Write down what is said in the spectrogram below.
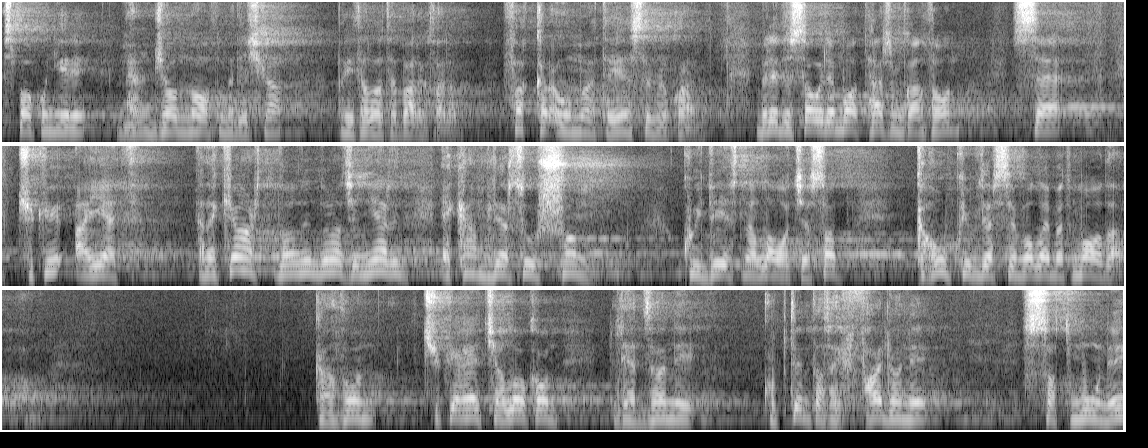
së paku njeri me ngjall natën me diçka për hir të Allahut tebarek ve teala. Fakrau ma tejessere minel Kur'an. Bile disa ulema të hershëm kanë thonë se që ky ajet, edhe kjo është do të thonë që njerëzit e kanë vlerësu shumë kujdesin e Allahut që sot ka humb ky vlerësim vallahi me të madhe. Kanë thonë që ky ajet që Allahu ka thonë, lexoni kuptim të asaj faluni, sa t'muni,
